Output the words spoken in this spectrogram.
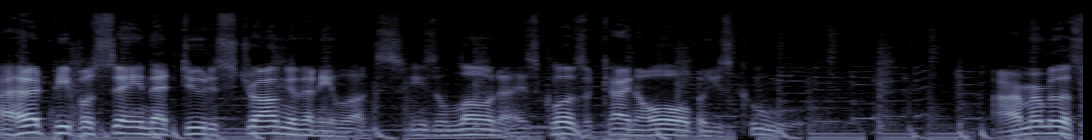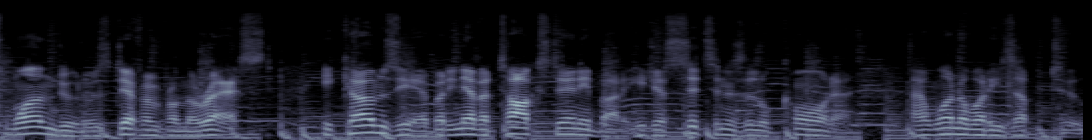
I heard people saying that dude is stronger than he looks. He's a loner. His clothes are kind of old, but he's cool. I remember this one dude who's different from the rest. He comes here, but he never talks to anybody. He just sits in his little corner. I wonder what he's up to.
